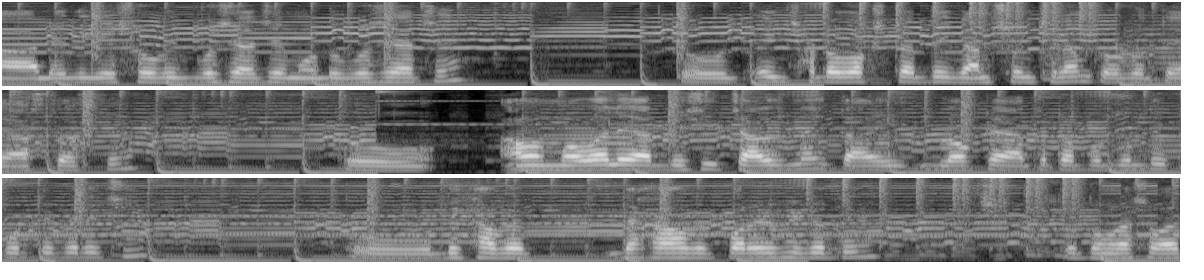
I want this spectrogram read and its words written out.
আর এদিকে সৌভিক বসে আছে, মধু বসে আছে। তো এই ছোটো বক্সটাতেই গান শুনছিলাম, টোটোতে আস্তে আস্তে। তো আমার মোবাইলে আর বেশি চার্জ নেই, তাই ব্লগটা এতটা পর্যন্তই করতে পেরেছি। তো দেখা হবে দেখা হবে পরের ভিডিওতে। তো তোমরা সবাই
